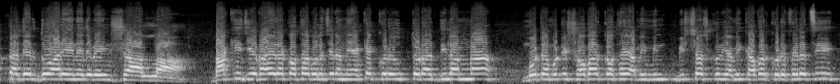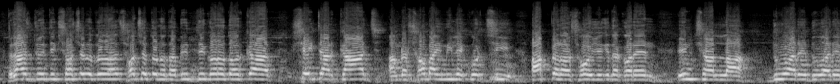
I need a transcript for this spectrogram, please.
আপনাদের দুয়ারে এনে দেবে ইনশাআল্লাহ। বাকি যে ভাইরা কথা বলেছেন, আমি এক এক করে উত্তর আর দিলাম না। মোটামুটি সবার কথাই আমি বিশ্বাস করি, আমি কাভার করে ফেলেছি। রাজনৈতিক সচেতনতা সচেতনতা বৃদ্ধি করা দরকার। সেইটার কাজ আমরা সবাই মিলে করছি। আপনারা সহযোগিতা করেন। ইনশাল্লাহ দুয়ারে দুয়ারে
